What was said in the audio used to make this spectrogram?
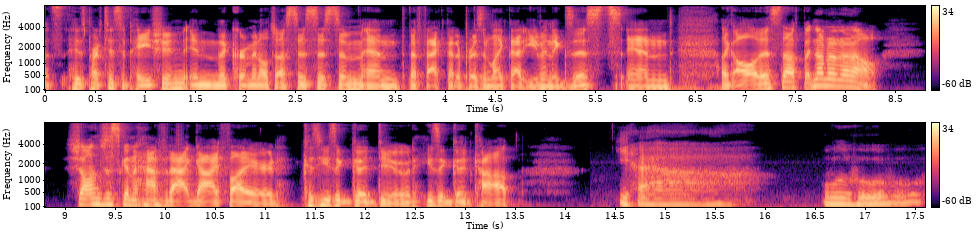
what's his participation in the criminal justice system and the fact that a prison like that even exists and like all of this stuff. But no, no, no, no. Sean's just gonna have that guy fired because he's a good dude. He's a good cop. Yeah. Woohoo.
